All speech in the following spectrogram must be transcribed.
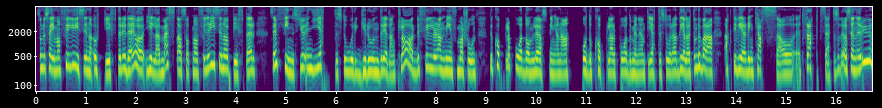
som du säger, man fyller i sina uppgifter. Det är det jag gillar mest, alltså att man fyller i sina uppgifter. Sen finns ju en jättestor grund redan klar. Du fyller den med information, du kopplar på de lösningarna och då kopplar på, då menar jag inte jättestora delar, utan du bara aktiverar din kassa och ett fraktsätt och, så där. och sen är du ju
